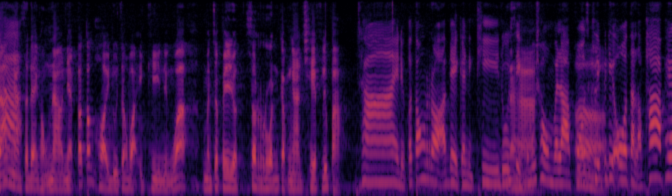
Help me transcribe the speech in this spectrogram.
ด้านค่ะงานแสดงของนาวเนี่ยก็ต้องคอยดูจังหวะอีกทีหนึ่งว่ามันจะไปสรวนกับงานเชฟหรือเปล่า ใช่ เดี๋ยวก็ต้องรออัปเดตกันอีกที ดูสินะฮะคุณผู้ชมเวลาโพสต์เออคลิปวิดีโอแต่ละภาพให้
